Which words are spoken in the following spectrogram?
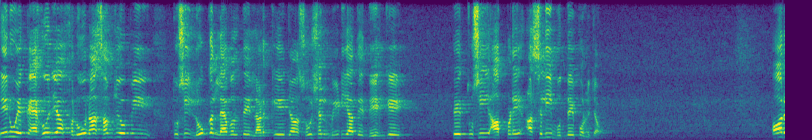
ਇਹਨੂੰ ਇੱਕ ਇਹੋ ਜਿਹਾ ਫਲੋ ਨਾ ਸਮਝਿਓ ਵੀ ਤੁਸੀਂ ਲੋਕਲ ਲੈਵਲ ਤੇ ਲੜ ਕੇ ਜਾਂ ਸੋਸ਼ਲ ਮੀਡੀਆ ਤੇ ਦੇਖ ਕੇ ਤੇ ਤੁਸੀਂ ਆਪਣੇ ਅਸਲੀ ਮੁੱਦੇ ਭੁੱਲ ਜਾਓ। ਔਰ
